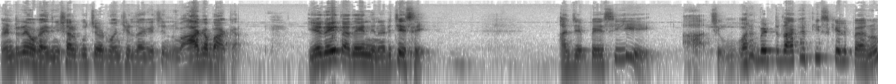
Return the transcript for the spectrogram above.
వెంటనే ఒక ఐదు నిమిషాలు కూర్చోవడం మంచిది తాగేసి నువ్వు ఆగబాక. ఏదైతే అదైంది నడిచేసేయి అని చెప్పేసి ఆ చివరి పెట్టు దాకా తీసుకెళ్ళిపోయాను.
